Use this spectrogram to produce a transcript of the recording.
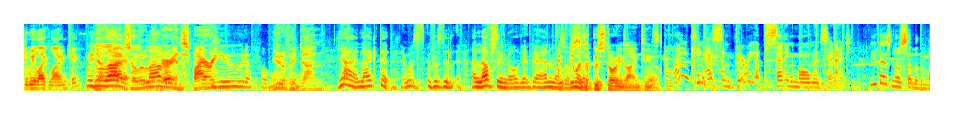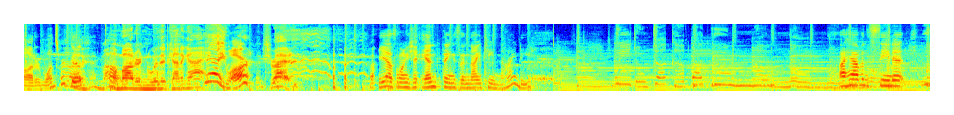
Do we like Lion King? We Yeah, love absolutely. it. Love Very it. inspiring. Beautiful. movie. Beautifully done. Yeah, I liked it. It was it was the, I love seeing all the, the animals. It, it was so- a good storyline too. The Lion King has some very upsetting moments in it. You guys know some of the modern ones. We're Oh, good. I'm a modern with it kind of guy. Yeah, you are. That's right. Yeah, as long as you end things in 1990. We don't talk about Bruno, no, no. I haven't seen it. We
